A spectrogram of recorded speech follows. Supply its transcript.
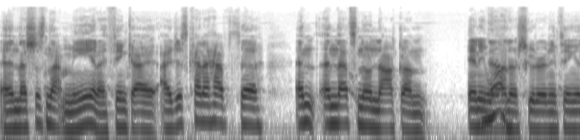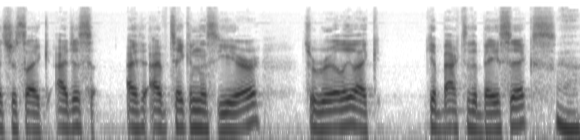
and that's just not me and i think i, I just kind of have to and and that's no knock on anyone No. or scooter or anything it's just like i just I, i've taken this year to really like get back to the basics Yeah.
